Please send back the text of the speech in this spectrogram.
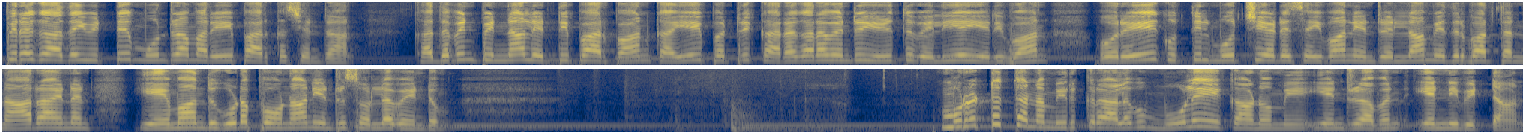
பிறகு அதை விட்டு மூன்றாம் அறையை பார்க்க சென்றான். கதவின் பின்னால் எட்டி பார்ப்பான். கையை பற்றி கரகரவென்று இழுத்து வெளியே எறிவான். ஒரே குத்தில் மூர்ச்சியடை செய்வான் என்றெல்லாம் எதிர்பார்த்த நாராயணன் ஏமாந்து கூட போனான் என்று சொல்ல வேண்டும். முரட்டுத்தனம் இருக்கிற அளவு மூளையை காணோமே என்று அவன் எண்ணிவிட்டான்.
